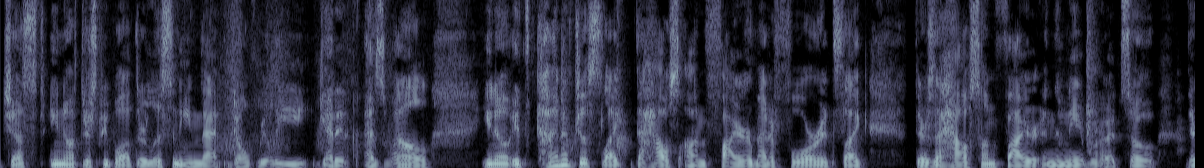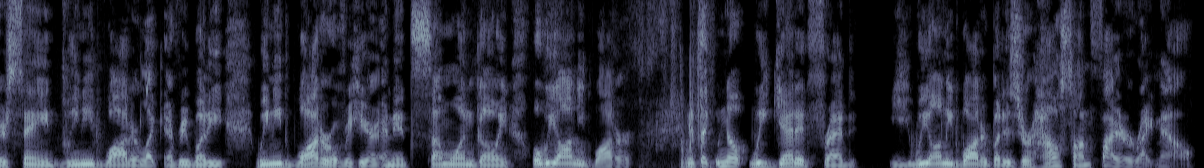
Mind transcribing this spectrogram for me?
just, you know, if there's people out there listening that don't really get it as well, you know, it's kind of just like the house on fire metaphor. It's like there's a house on fire in the neighborhood. So they're saying, we need water, like everybody, we need water over here. And it's someone going, well, we all need water. It's like, no, we get it, Fred. We all need water, but is your house on fire right now?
